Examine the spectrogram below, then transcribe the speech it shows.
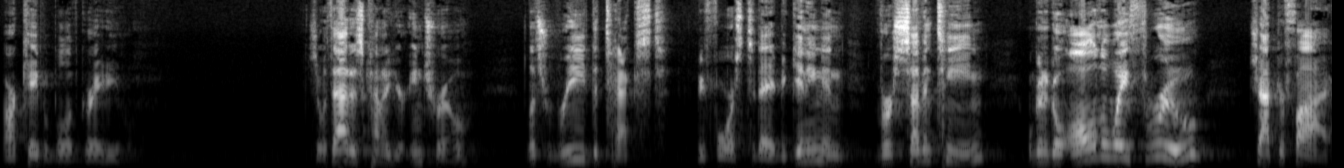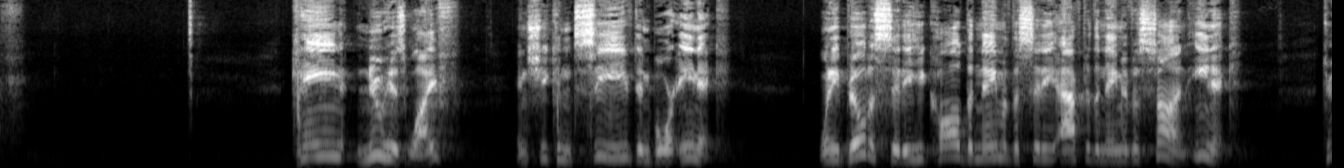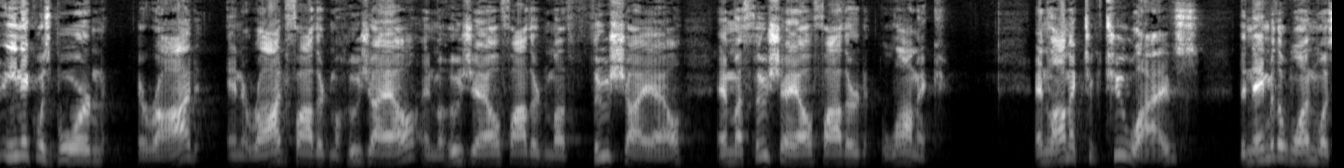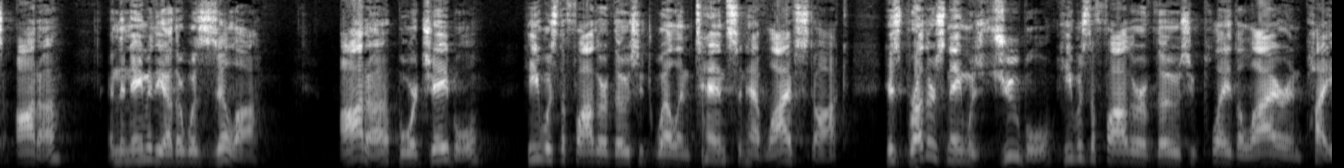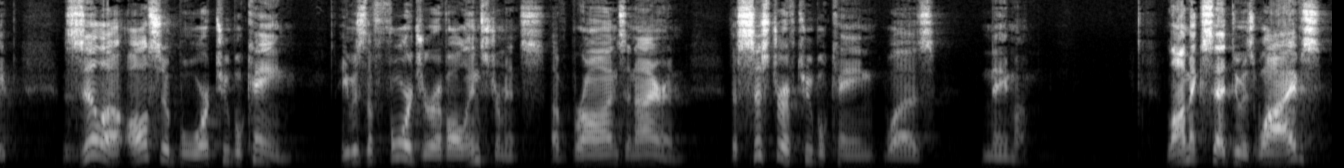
are capable of great evil. So, with that as kind of your intro, let's read the text before us today. Beginning in verse 17, we're going to go all the way through chapter 5. Cain knew his wife, and she conceived and bore Enoch. When he built a city, he called the name of the city after the name of his son, Enoch. To Enoch was born Irad, and Irad fathered Mehujael, and Mehujael fathered Methushael, and Methushael fathered Lamech. And Lamech took two wives. The name of the one was Adah, and the name of the other was Zillah. Adah bore Jabal, he was the father of those who dwell in tents and have livestock. His brother's name was Jubal. He was the father of those who play the lyre and pipe. Zillah also bore Tubal Cain. He was the forger of all instruments of bronze and iron. The sister of Tubal Cain was Naamah. Lamech said to his wives,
